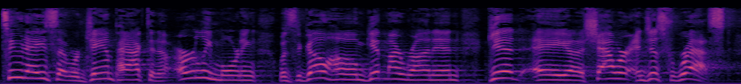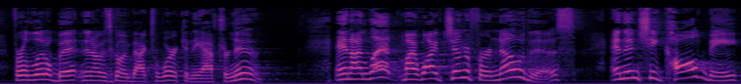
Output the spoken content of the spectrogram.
two days that were jam packed in an early morning was to go home, get my run in, get a uh, shower, and just rest for a little bit, and then I was going back to work in the afternoon. And I let my wife Jennifer know this, and then she called me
